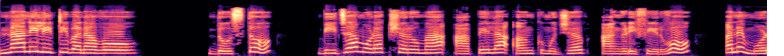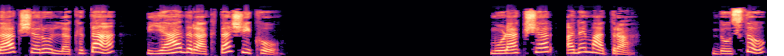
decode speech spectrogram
નાની લીટી બનાવો. દોસ્તો, બીજા મૂળાક્ષરોમાં આપેલા અંક મુજબ આંગળી ફેરવો અને મૂળાક્ષરો લખતા યાદ રાખતા શીખો. મૂળાક્ષર અને માત્રા. દોસ્તો,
